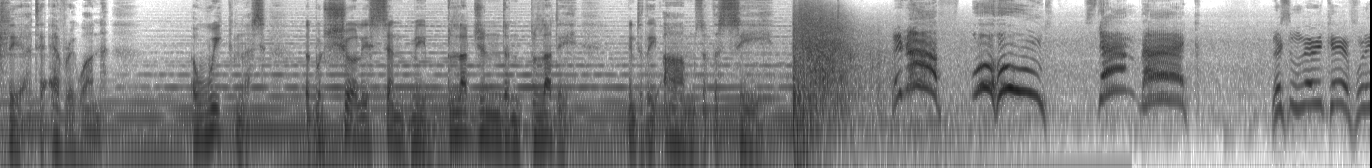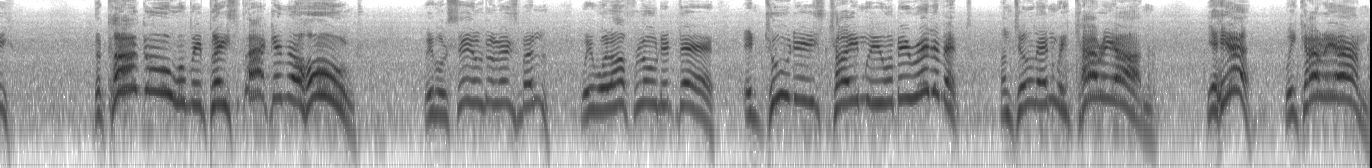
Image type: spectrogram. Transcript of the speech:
clear to everyone. A weakness that would surely send me bludgeoned and bloody into the arms of the sea. Enough! Hold! Stand back! Listen very carefully. The cargo will be placed back in the hold. We will sail to Lisbon. We will offload it there. In two days' time, we will be rid of it. Until then, we carry on. You hear? We carry on.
